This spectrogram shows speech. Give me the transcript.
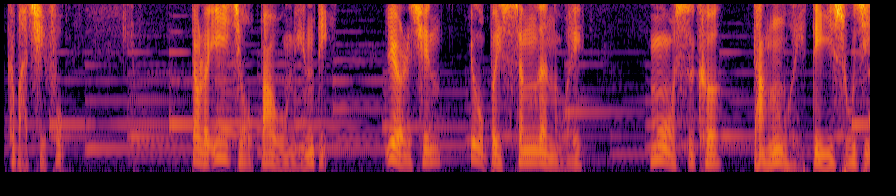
戈巴契夫。到了一九八五年底，叶尔钦又被升任为莫斯科党委第一书记。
